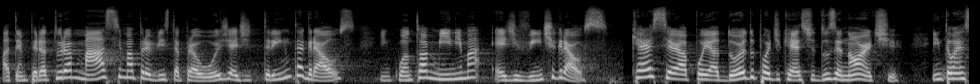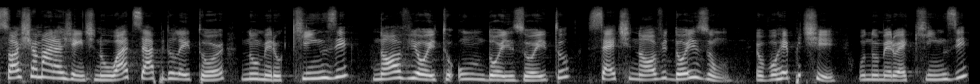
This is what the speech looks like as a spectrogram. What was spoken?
A temperatura máxima prevista para hoje é de 30 graus, enquanto a mínima é de 20 graus. Quer ser apoiador do podcast do Zenorte? Então é só chamar a gente no WhatsApp do leitor, número 15 98128 7921. Eu vou repetir. O número é 15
